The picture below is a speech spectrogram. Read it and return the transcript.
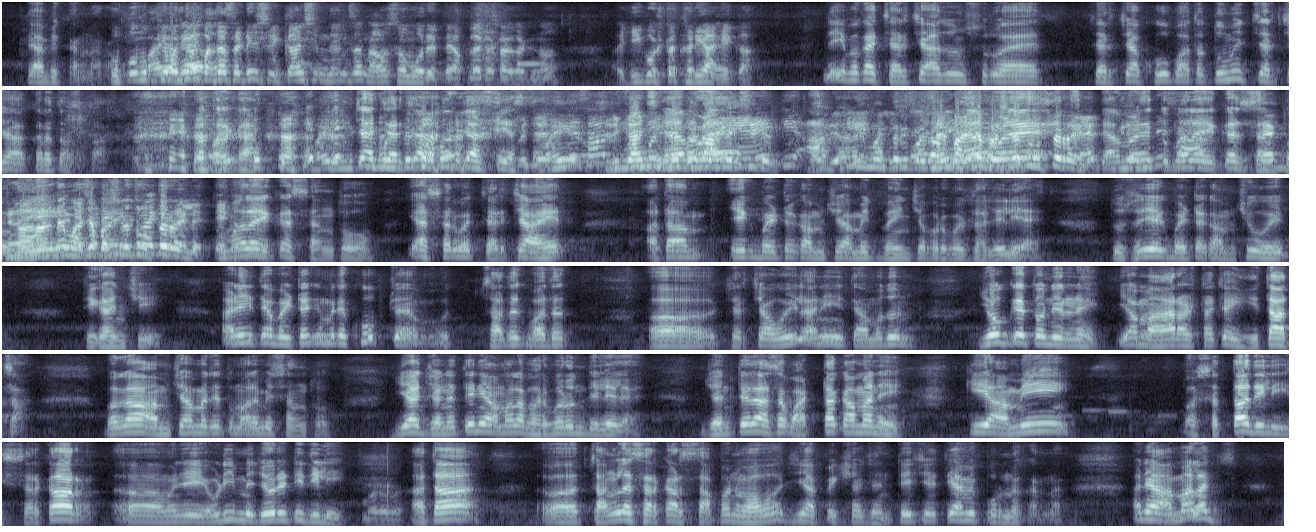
ते आम्ही करणार आहोत. उपमुख्यमंत्री पदासाठी श्रीकांत शिंदेचं नाव समोर येते आपल्या गटाकडनं. ही गोष्ट खरी आहे का? नाही बघा चर्चा अजून सुरू आहे. चर्चा खूप आता तुम्हीच चर्चा करत असता. बरं का? तुमच्या चर्चा खूप जास्ती असतात. म्हणजे श्रीकांत शिंदे त्यामुळे- पदापेक्षित- की आपली साहेब, माझ्या प्रश्नाचं उत्तर राहिले. त्यामुळे तुम्हाला एकच सांगतो. साहेब, हा, मी नाही, माझ्या प्रश्नाचं उत्तर राहिले. तुम्हाला एकच सांगतो. या सर्व चर्चा आहेत. आता एक बैठक आमची अमित भाईंच्या बरोबर झालेली आहे. दुसरी एक बैठक आमची होईल. तिघांची. आणि त्या बैठकीमध्ये खूप च साधक बाधक चर्चा होईल आणि त्यामधून योग्य तो निर्णय या महाराष्ट्राच्या हिताचा. बघा आमच्यामध्ये तुम्हाला मी सांगतो या जनतेने आम्हाला भरभरून दिलेलं आहे. जनतेला असं वाटता कामा नये की आम्ही सत्ता दिली सरकार म्हणजे एवढी मेजॉरिटी दिली. बरोबर. आता चांगलं सरकार स्थापन व्हावं जी अपेक्षा जनतेची आहे ती आम्ही पूर्ण करणार. आणि आम्हाला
